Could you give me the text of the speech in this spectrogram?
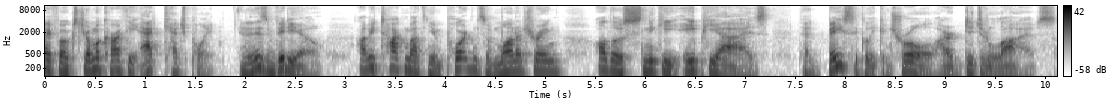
Hi folks, Joe McCarthy at Catchpoint, and in this video, I'll be talking about the importance of monitoring all those sneaky APIs that basically control our digital lives.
